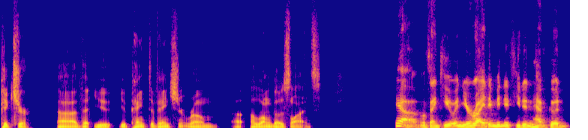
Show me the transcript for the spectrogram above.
picture uh, that you you paint of ancient Rome uh, along those lines. Yeah, well, thank you. And you're right. I mean, if you didn't have good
